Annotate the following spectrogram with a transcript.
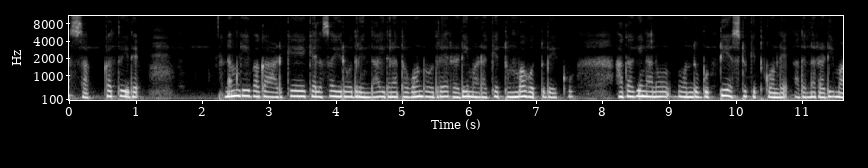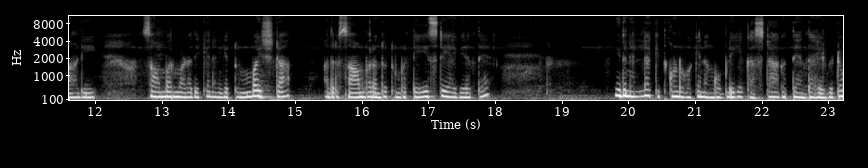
ಸಖತ್ತು ಇದೆ. ನಮಗೆ ಇವಾಗ ಅಡಿಕೆ ಕೆಲಸ ಇರೋದರಿಂದ ಇದನ್ನು ತೊಗೊಂಡು ಹೋದರೆ ರೆಡಿ ಮಾಡೋಕ್ಕೆ ತುಂಬ ಹೊತ್ತು ಬೇಕು. ಹಾಗಾಗಿ ನಾನು ಒಂದು ಬುಟ್ಟಿಯಷ್ಟು ಕಿತ್ಕೊಂಡೆ. ಅದನ್ನು ರೆಡಿ ಮಾಡಿ ಸಾಂಬಾರು ಮಾಡೋದಕ್ಕೆ ನನಗೆ ತುಂಬ ಇಷ್ಟ. ಅದರ ಸಾಂಬಾರಂತೂ ತುಂಬ ಟೇಸ್ಟಿಯಾಗಿರುತ್ತೆ ಇದನ್ನೆಲ್ಲ ಕಿತ್ಕೊಂಡು ಹೋಗೋಕ್ಕೆ ಒಬ್ಬಳಿಗೆ ಕಷ್ಟ ಆಗುತ್ತೆ ಅಂತ ಹೇಳಿಬಿಟ್ಟು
